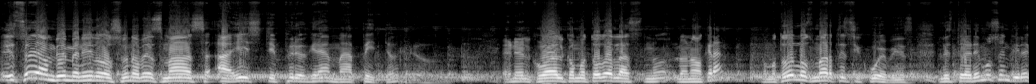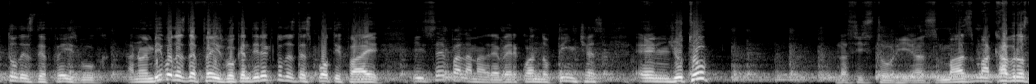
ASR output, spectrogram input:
Y sean bienvenidos una vez más a este programa Pedorro. En el cual, como todas las. ¿No, no, no. Como todos los martes y jueves, les traeremos en directo desde Facebook. Ah, no, en vivo desde Facebook, en directo desde Spotify. Y sepa la madre, a ver cuando pinches en YouTube. Las historias más macabros.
